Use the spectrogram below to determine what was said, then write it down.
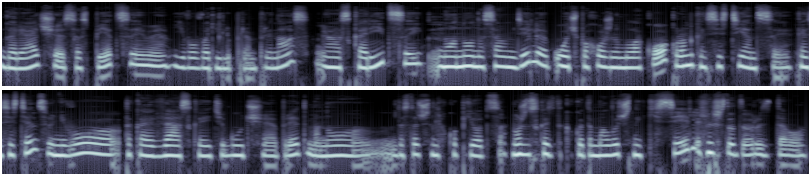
горячее, со специями, его варили прямо при нас, э, с корицей, но оно на самом деле очень похоже на молоко, кроме консистенции. Консистенция у него такая вязкая и тягучая, при этом оно достаточно легко пьется пьется. Можно сказать, это какой-то молочный кисель или что-то вроде того.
